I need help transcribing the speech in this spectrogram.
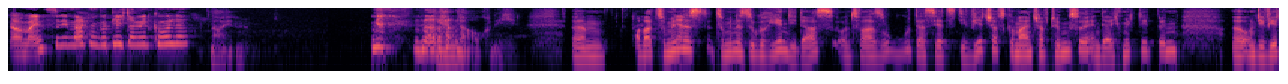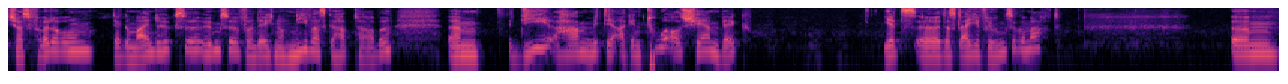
Aber meinst du, die machen wirklich damit Kohle? Nein. Na die Händler auch nicht. Ähm, aber zumindest, ja. zumindest suggerieren die das und zwar so gut, dass jetzt die Wirtschaftsgemeinschaft Hüngse, in der ich Mitglied bin, äh, und die Wirtschaftsförderung der Gemeinde Hüngse, Hüngse, von der ich noch nie was gehabt habe, ähm, die haben mit der Agentur aus Schermbeck jetzt äh, das gleiche für Hüngse gemacht. Ähm,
